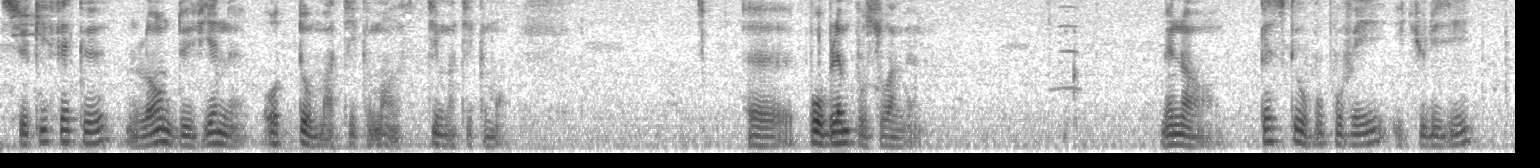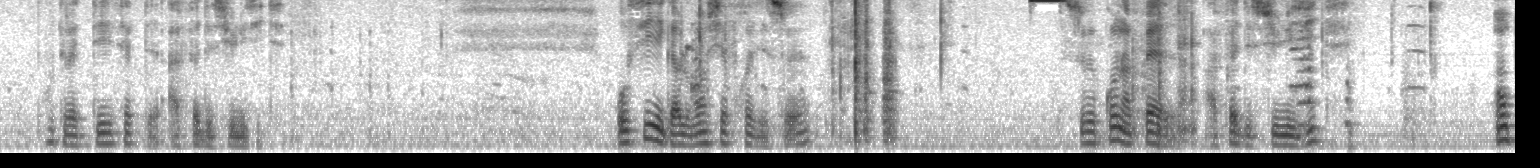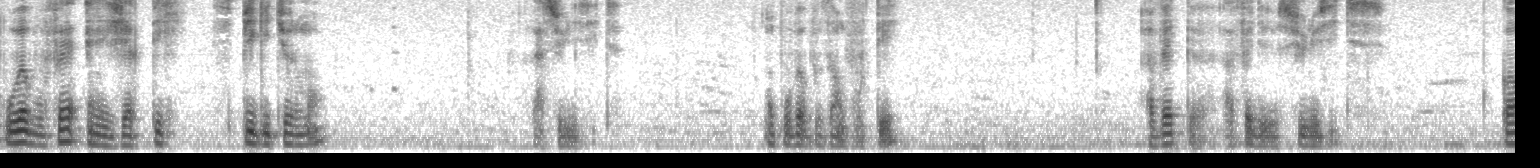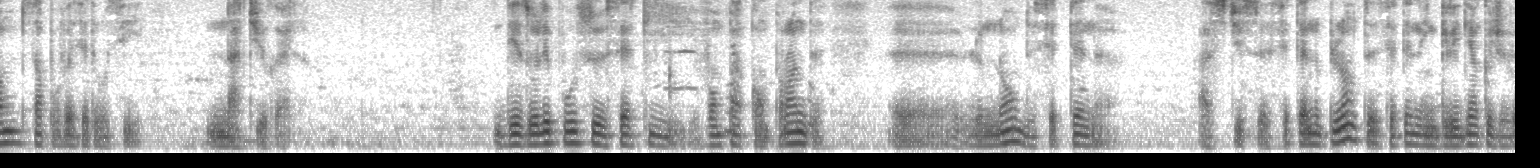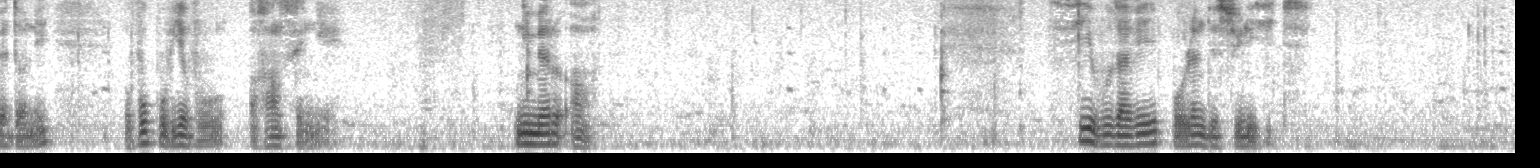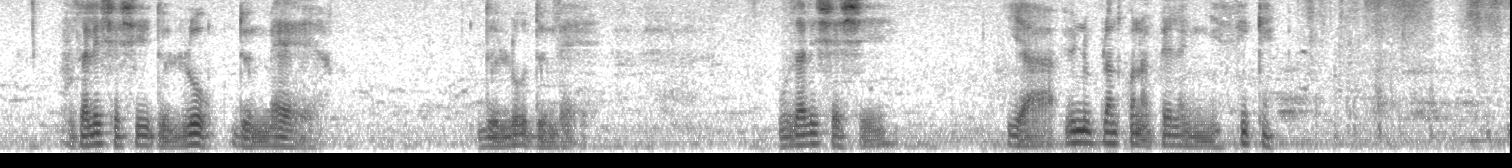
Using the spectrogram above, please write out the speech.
Ce qui fait que l'on devienne automatiquement, systématiquement, euh, problème pour soi-même. Maintenant, qu'est-ce que vous pouvez utiliser pour traiter cette affaire de sinusite? Aussi également, chers frères et sœurs, ce qu'on appelle affaire de sinusite, on pouvait vous faire injecter spirituellement la sinusite. On pouvait vous envoûter avec euh, affaire de sinusite. Comme ça pouvait être aussi naturel. Désolé pour ceux celles qui vont pas comprendre euh, le nom de certaines astuces, certaines plantes, certains ingrédients que je vais donner. Vous pouviez vous renseigner. Numéro 1. Vous avez problème de sinusite, vous allez chercher de l'eau de mer. De l'eau de mer. Vous allez chercher, il y a une plante qu'on appelle un nyesikin,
